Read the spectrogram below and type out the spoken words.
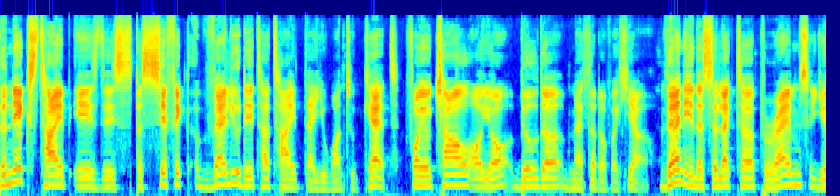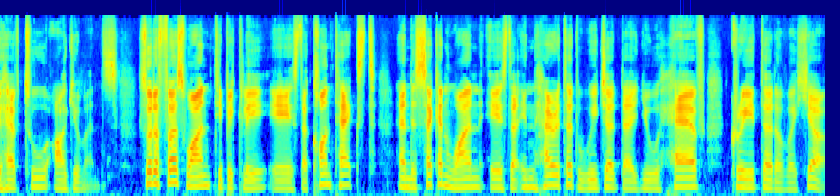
The next type is the specific value data type that you want to get for your child or your builder method over here. Then in the selector params, you have two arguments. So the first one typically is the context and the second one is the inherited widget that you have created over here,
